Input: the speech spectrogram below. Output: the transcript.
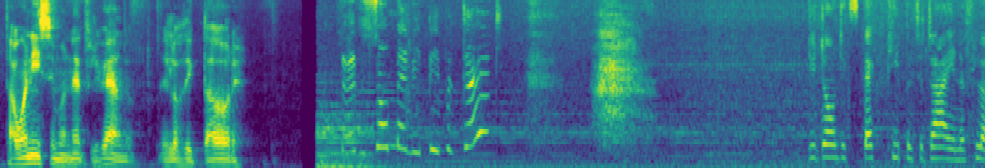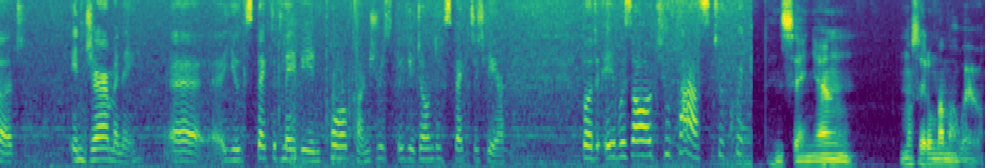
Está buenísimo en Netflix, véanlo. De los dictadores. So many people dead. You don't expect people to die in a flood in Germany. Uh, you expect it maybe in poor countries, but you don't expect it here. Te enseñan cómo ser un mamahuevo.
